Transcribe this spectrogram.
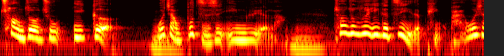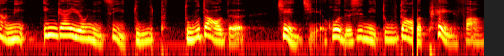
创作出一个，我想不只是音乐啦，创作出一个自己的品牌，我想你应该有你自己独独到的见解，或者是你独到的配方。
